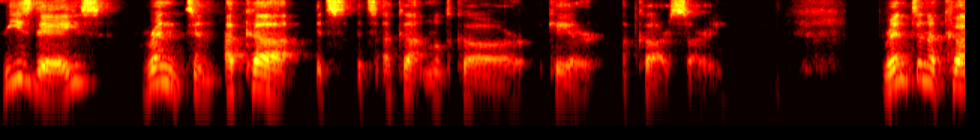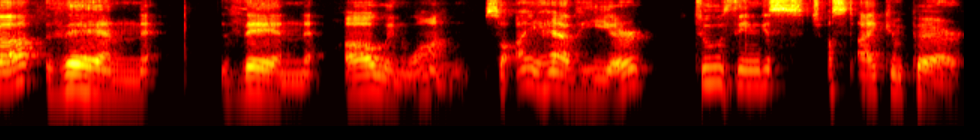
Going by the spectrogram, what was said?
These days, renting a car, it's it's a car, not car, care, a car, sorry renting a car, then, then all in one. So I have here two things just I compare,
